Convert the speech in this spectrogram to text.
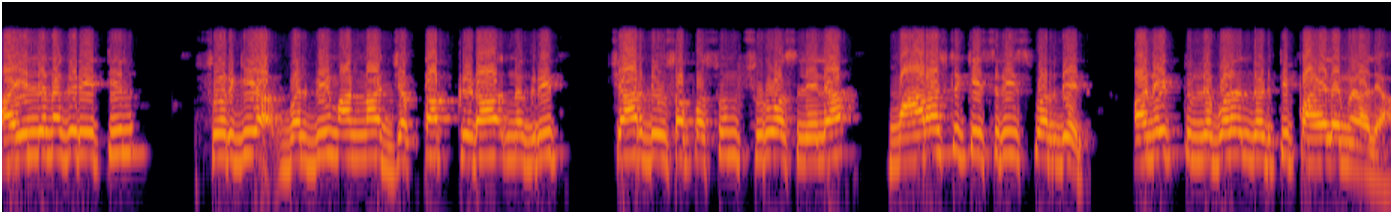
अहिल्यानगर येथील स्वर्गीय बलभीम अण्णा जगताप क्रीडा नगरीत चार दिवसापासून सुरू असलेल्या महाराष्ट्र केसरी स्पर्धेत अनेक तुल्यबळ लढती पाहायला मिळाल्या.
